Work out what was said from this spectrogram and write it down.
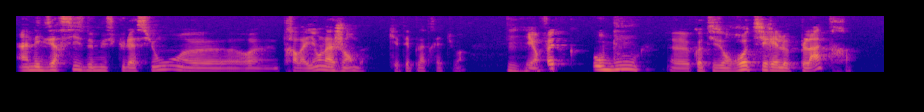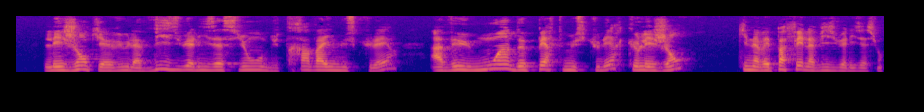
un exercice de musculation travaillant la jambe qui était plâtrée, tu vois. Et en fait, au bout, euh, quand ils ont retiré le plâtre, les gens qui avaient eu la visualisation du travail musculaire avaient eu moins de pertes musculaires que les gens qui n'avaient pas fait la visualisation.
